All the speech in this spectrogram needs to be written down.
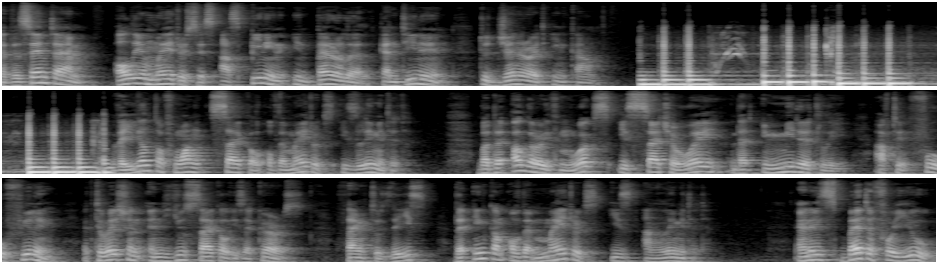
At the same time, all your matrices are spinning in parallel, continuing to generate income. The yield of one cycle of the matrix is limited, but the algorithm works in such a way that immediately after fulfilling activation and use cycle is occurs. Thanks to this, the income of the matrix is unlimited. And it's better for you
